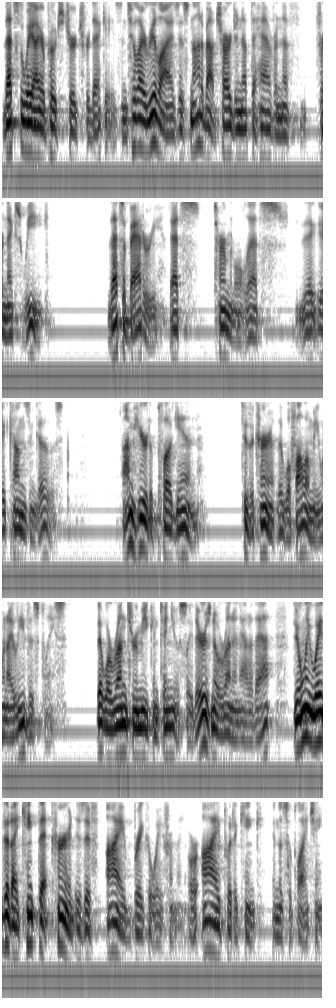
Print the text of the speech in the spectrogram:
That's the way I approached church for decades until I realized it's not about charging up to have enough for next week. That's a battery. That's terminal. That's it comes and goes. I'm here to plug in to the current that will follow me when I leave this place that will run through me continuously. There is no running out of that. The only way that I kink that current is if I break away from it or I put a kink in the supply chain.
